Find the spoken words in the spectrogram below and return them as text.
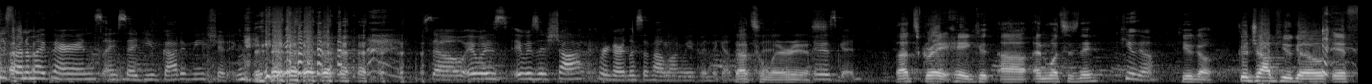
in front of my parents, I said, "You've got to be shitting me." so it was it was a shock, regardless of how long we've been together. That's but hilarious. It was good. That's great. Hey, good, uh, and what's his name? Hugo. Hugo. Good job, Hugo. If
